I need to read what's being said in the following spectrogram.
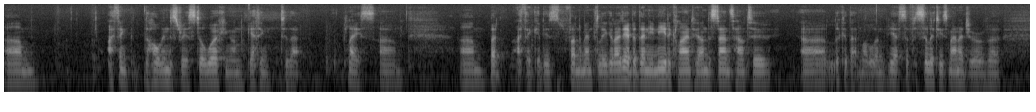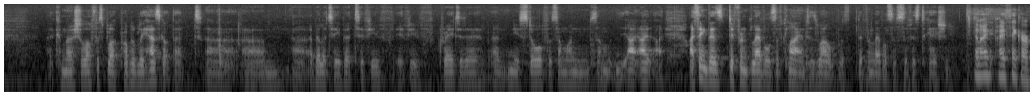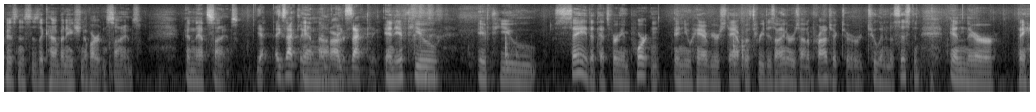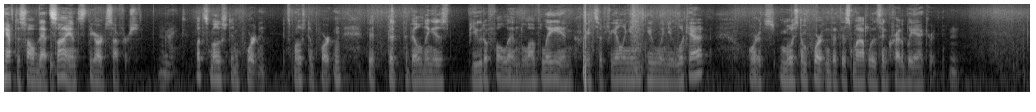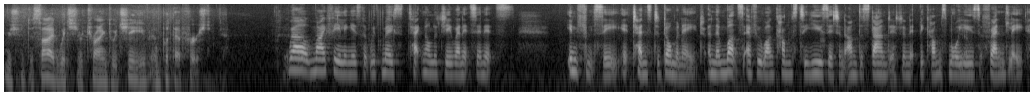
Um, I think the whole industry is still working on getting to that place. Um, um, but I think it is fundamentally a good idea. But then you need a client who understands how to uh, look at that model. And yes, a facilities manager of a, a commercial office block probably has got that uh, um, uh, ability. But if you've if you've created a, a new store for someone, some, I, I, I think there's different levels of client as well, with different levels of sophistication. And I, I think our business is a combination of art and science, and that's science. Yeah, exactly. And not art. Exactly. And if you, if you say that that's very important, and you have your staff of three designers on a project or two and an assistant, and they're they have to solve that science, the art suffers. Right. What's most important? It's most important that, that the building is beautiful and lovely and creates a feeling in you when you look at it, or it's most important that this model is incredibly accurate. Mm you should decide which you're trying to achieve and put that first. Well, my feeling is that with most technology, when it's in its infancy, it tends to dominate. And then once everyone comes to use it and understand it and it becomes more yeah. user friendly,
